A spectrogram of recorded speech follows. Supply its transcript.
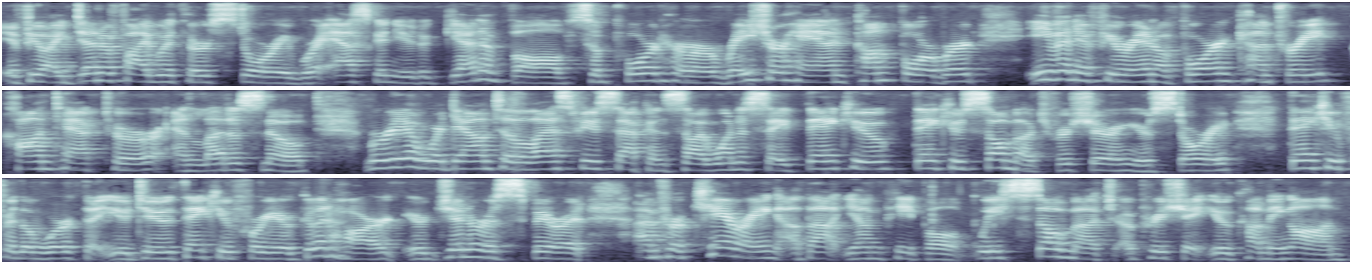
if you identify with her story, we're asking you to get involved, support her, raise your hand, come forward. Even if you're in a foreign country, contact her and let us know. Maria, we're down to the last few seconds, so I want to say thank you, thank you so much for sharing sharing your story. Thank you for the work that you do. Thank you for your good heart, your generous spirit, and for caring about young people. We so much appreciate you coming on.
